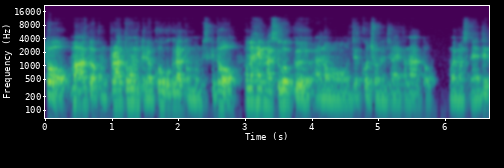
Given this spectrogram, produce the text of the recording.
と、まあ、あとはこのプラットフォームというのは広告だと思うんですけど、この辺がすごく、あの、絶好調なんじゃないかなと思いますね。で、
